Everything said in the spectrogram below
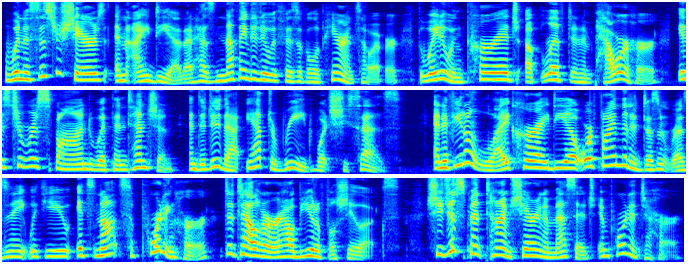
When a sister shares an idea that has nothing to do with physical appearance, however, the way to encourage, uplift, and empower her is to respond with intention. And to do that, you have to read what she says. And if you don't like her idea or find that it doesn't resonate with you, it's not supporting her to tell her how beautiful she looks. She just spent time sharing a message important to her.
